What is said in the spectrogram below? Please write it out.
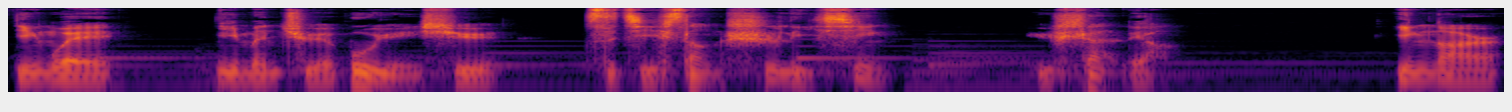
因为你们绝不允许自己丧失理性与善良，因而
